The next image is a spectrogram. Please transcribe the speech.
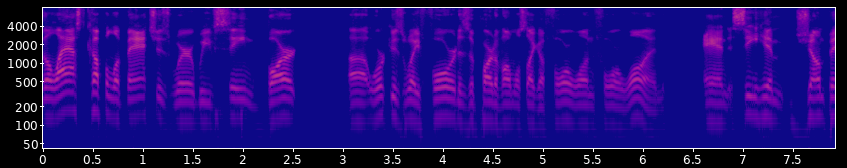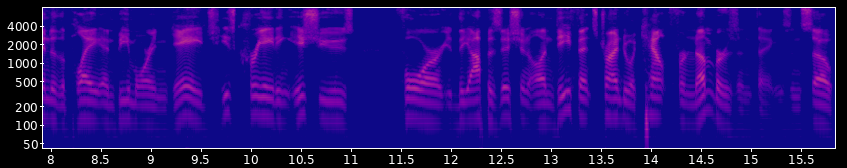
the last couple of matches where we've seen Bart uh, work his way forward as a part of almost like a 4-1-4-1 and see him jump into the play and be more engaged, he's creating issues for the opposition on defense trying to account for numbers and things. And so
